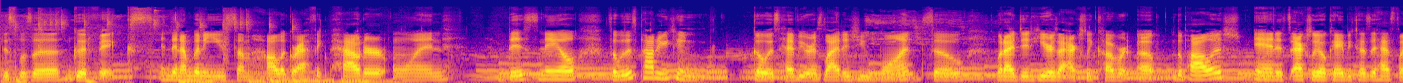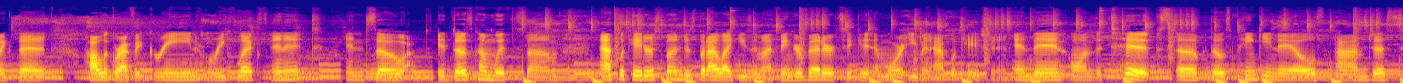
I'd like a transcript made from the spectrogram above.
this was a good fix. And then I'm gonna use some holographic powder on this nail. So with this powder, you can go as heavy or as light as you want. So what I did here is I actually covered up the polish and it's actually okay because it has like that holographic green reflex in it. And so it does come with some applicator sponges, but I like using my finger better to get a more even application. And then on the tips of those pinky nails, I'm just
